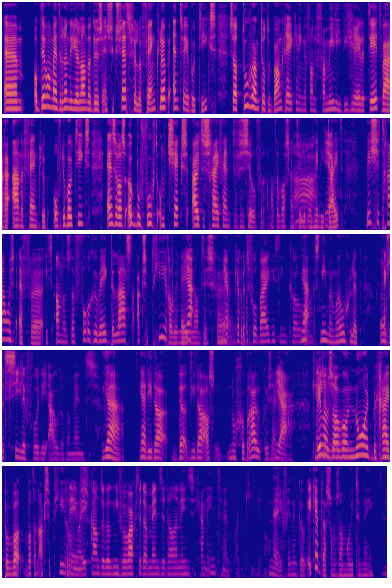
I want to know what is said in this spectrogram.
Ehm, op dit moment runde Jolanda dus een succesvolle fanclub en twee boutiques. Ze had toegang tot de bankrekeningen van de familie die gerelateerd waren aan de fanclub of de boutiques. En ze was ook bevoegd om checks uit te schrijven en te verzilveren. Want dat was natuurlijk Ah, nog in die ja. tijd. Wist je trouwens even iets anders? Dat vorige week de laatste Accept Giro in Nederland is ge- ja, ik heb het voorbij gezien komen. Ja, is niet meer mogelijk. Onze Echt zielig voor die oudere mensen. ja, ja die daar die daar als nog gebruiken, zeg Ja. maar. Willem zal gewoon nooit begrijpen wat, wat een accept hero Nee, is. maar je kan toch ook niet verwachten dat mensen dan ineens gaan internetbankieren? Nee, vind ik ook. Ik heb daar soms al moeite mee. Ja.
